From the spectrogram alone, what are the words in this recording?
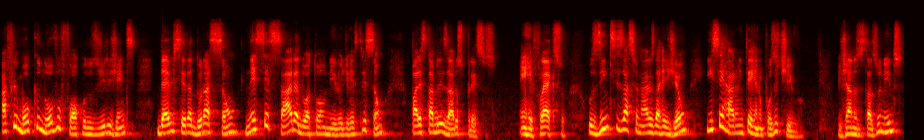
afirmou que o novo foco dos dirigentes deve ser a duração necessária do atual nível de restrição para estabilizar os preços. Em reflexo, os índices acionários da região encerraram em terreno positivo. Já nos Estados Unidos,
